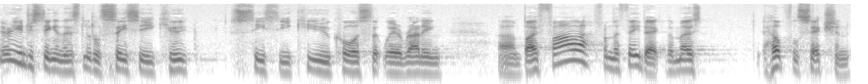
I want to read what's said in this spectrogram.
Very interesting in this little CCQ, CCQ course that we're running. Um, by far from the feedback, the most helpful section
